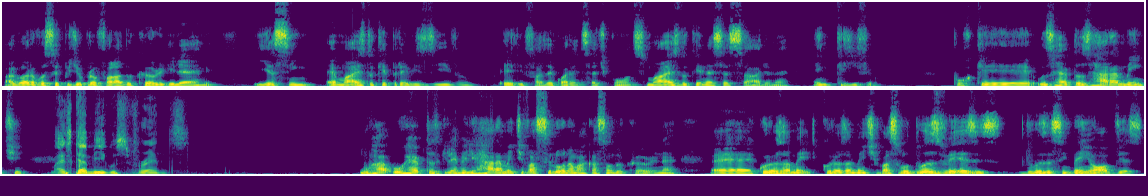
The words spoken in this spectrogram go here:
Agora você pediu para eu falar do Curry, Guilherme. E assim, é mais do que previsível ele fazer 47 pontos, mais do que necessário, né? É incrível. Porque os Raptors raramente. Mais que amigos, friends o, o Raptors, Guilherme, ele raramente vacilou na marcação do Curry, né? É, curiosamente, curiosamente, vacilou duas vezes, duas assim bem óbvias,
